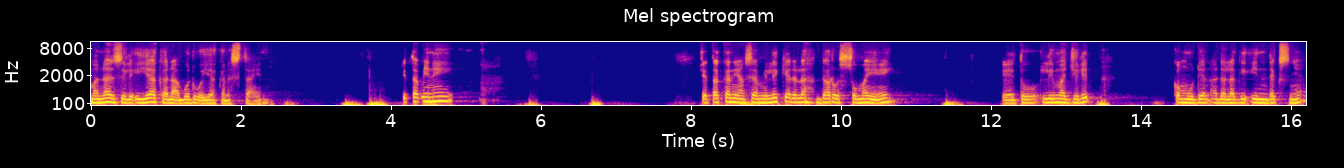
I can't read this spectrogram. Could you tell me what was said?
Manazil Iyyaka Na'budu wa Iyyaka Nasta'in. Kitab ini cetakan yang saya miliki adalah Darus Sumai'i yaitu lima jilid kemudian ada lagi indeksnya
